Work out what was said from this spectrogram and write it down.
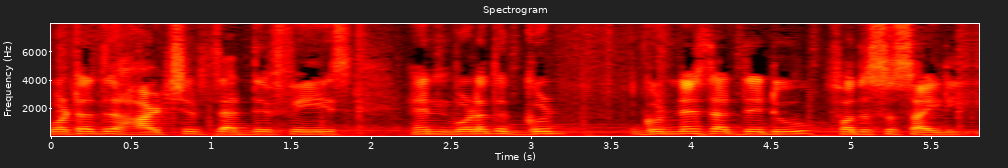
what are the hardships that they face, and what are the good goodness that they do for the society.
